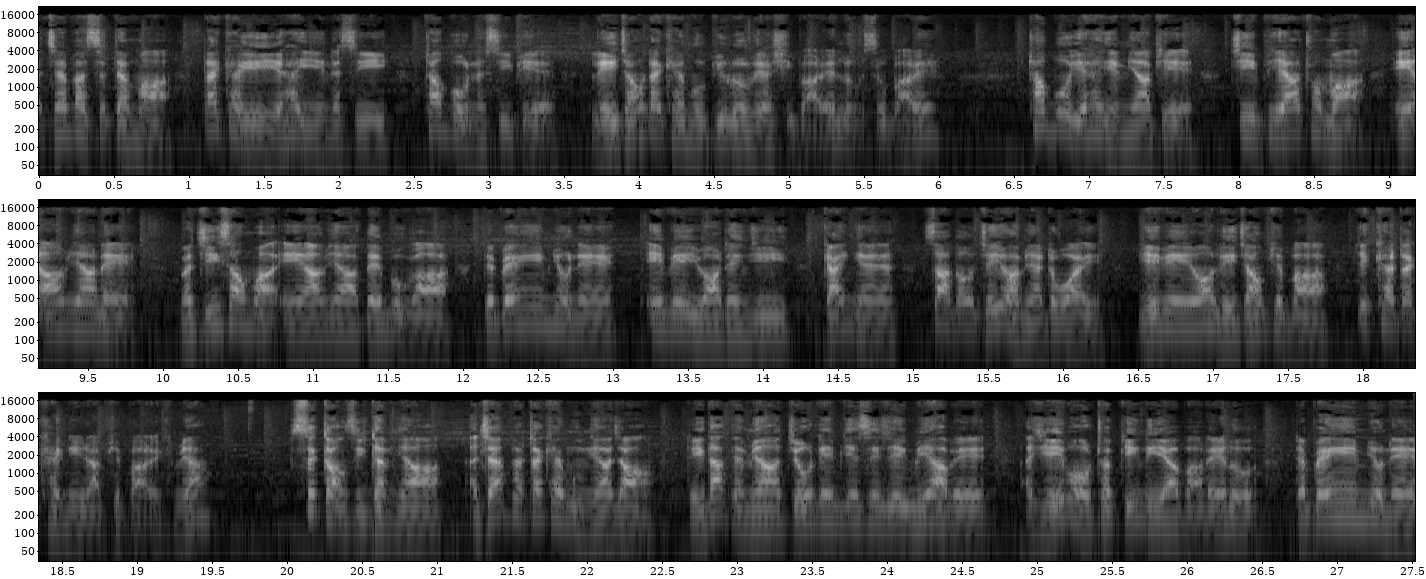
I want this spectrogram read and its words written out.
အကြမ်းဖက်စစ်တပ်မှတိုက်ခိုက်ရေးရဟတ်ရင်နှစီထောက်ဖို့နှစီဖြင့်လေကြောင်းတိုက်ခိုက်မှုပြုလုပ်လျက်ရှိပါတယ်လို့ဆိုပါတယ်။ထောက်ပို့ရဟရင်များဖြင့်ကြည်ဖျားထွက်မှအင်အားများနဲ့မကြီးဆောင်မှအင်အားများတဲဖို့ကတပင်းမြို့နယ်အင်ပင်ရွာတင်ကြီးကိုင်းငံစသောကျေးရွာများတဝိုက်မြေပြင်ရောလေကြောင်းဖြစ်ပါပြစ်ခတ်တိုက်ခိုက်နေတာဖြစ်ပါတယ်ခင်ဗျာ စစ်ကောင်စီတပ်များအကြမ်းဖက်တိုက်ခတ်မှုများကြောင့်ဒေသခံများကြိုးတင်ပြင်ဆင်ချိန်မရဘဲအရေးပေါ်ထွက်ပြေးနေရပါတယ်လို့တပင်းမြို့နယ်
